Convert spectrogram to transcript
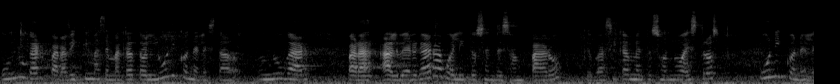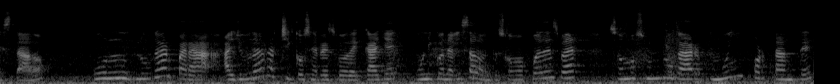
un lugar para víctimas de maltrato, el único en el estado, un lugar para albergar abuelitos en desamparo, que básicamente son nuestros, único en el estado, un lugar para ayudar a chicos en riesgo de calle, único en el estado. Entonces, como puedes ver, somos un lugar muy importante,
